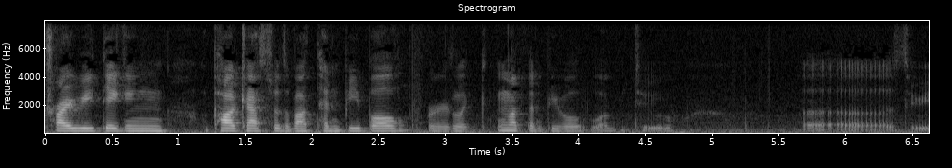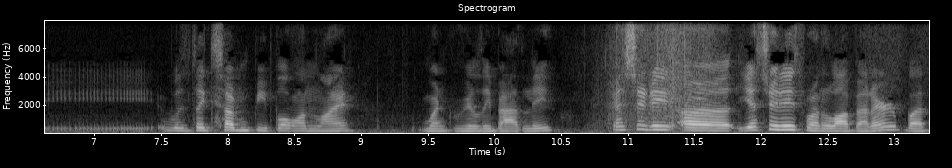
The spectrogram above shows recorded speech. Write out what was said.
try retaking a podcast with about ten people or like not ten people, one, two, uh, three. It was like seven people online. Went really badly. Yesterday, uh, yesterday's went a lot better, but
